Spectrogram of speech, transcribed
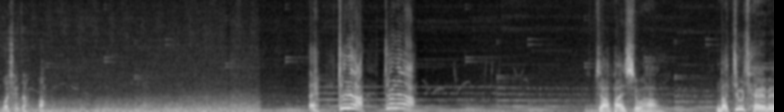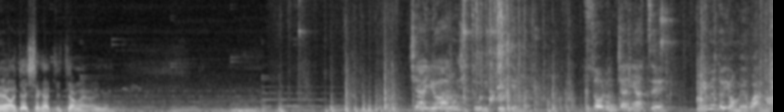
我先走啊。哎，主任啊，主任啊，这歹事啊，目睭青眉哦，这适合这种的。这药啊，拢是主任规定的，数量这尔济，根本就用袂完嘛。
